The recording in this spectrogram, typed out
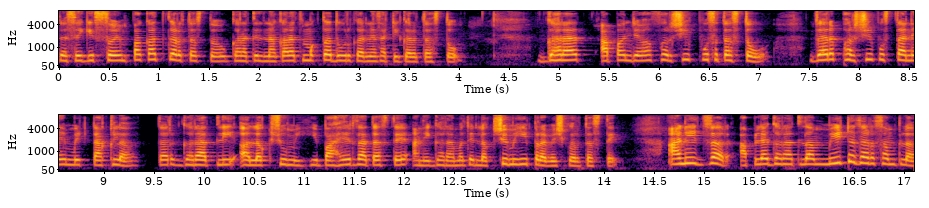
जसे की स्वयंपाकात करत असतो घरातील नकारात्मकता दूर करण्यासाठी करत असतो. घरात आपण जेव्हा फरशी पुसत असतो जर फरशी पुसताने मीठ टाकलं तर घरातली अलक्ष्मी ही बाहेर जात असते आणि घरामध्ये लक्ष्मीही प्रवेश करत असते. आणि जर आपल्या घरातलं मीठ जर संपलं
